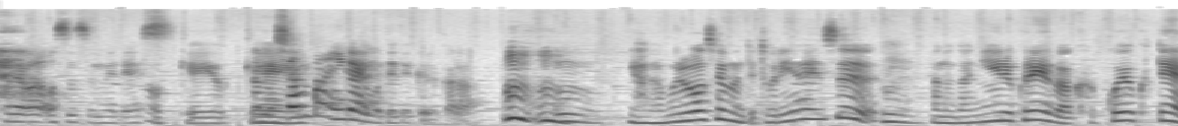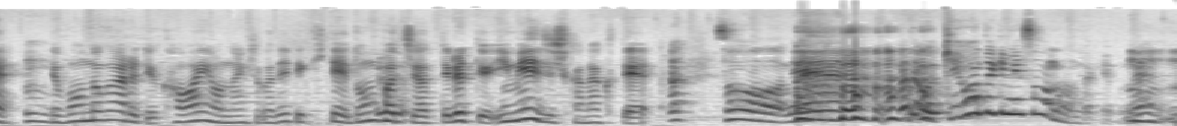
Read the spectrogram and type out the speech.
これはおすすめです。オッケーオッケあの、シャンーパン以外も出てくるから。うんううんん。いや007ってとりあえずうん。あのダニエル・クレイグがかっこよくて、うんでボンドガールっていう可愛い女の人が出てきてドンパチやってるっていうイメージしかなくて、あ、そうね。まあでも基本的にそうなんだけどね。うんう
